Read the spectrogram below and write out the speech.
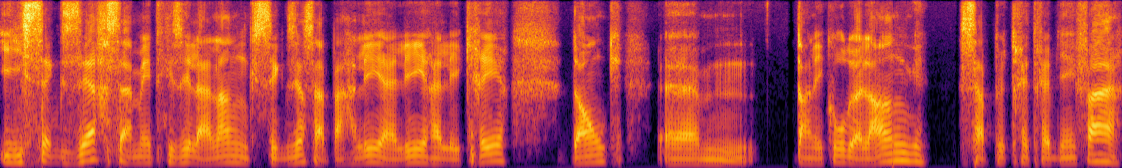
il s'exerce à maîtriser la langue, s'exerce à parler, à lire, à l'écrire. Donc, euh, dans les cours de langue, ça peut très, très bien faire.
